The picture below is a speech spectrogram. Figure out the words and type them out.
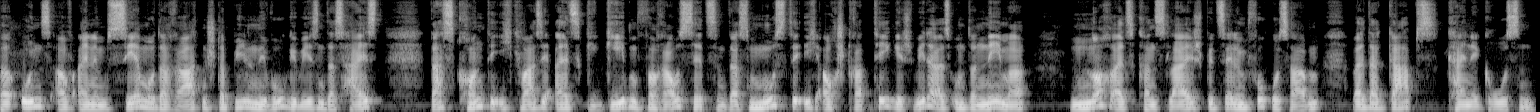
bei uns auf einem sehr moderaten, stabilen Niveau gewesen. Das heißt, das konnte ich quasi als gegeben voraussetzen. Das musste ich auch strategisch, weder als Unternehmer noch als Kanzlei speziell im Fokus haben, weil da gab's keine großen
